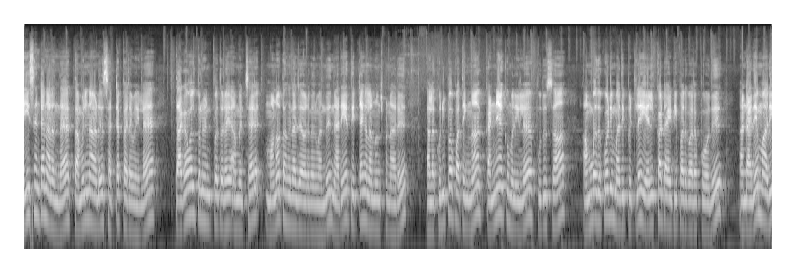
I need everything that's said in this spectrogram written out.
ரீசெண்டாக நடந்த தமிழ்நாடு சட்டப்பேரவையில் தகவல் தொழில்நுட்பத்துறை அமைச்சர் மனோ தங்கராஜ் அவர்கள் வந்து நிறைய திட்டங்கள் அனௌன்ஸ் பண்ணார். அதில் குறிப்பாக பார்த்தீங்கன்னா கன்னியாகுமரியில் புதுசாக ஐம்பது கோடி மதிப்பீட்டில் எல்காட் ஐடி பார்க் வரப்போகுது. அண்ட் அதே மாதிரி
